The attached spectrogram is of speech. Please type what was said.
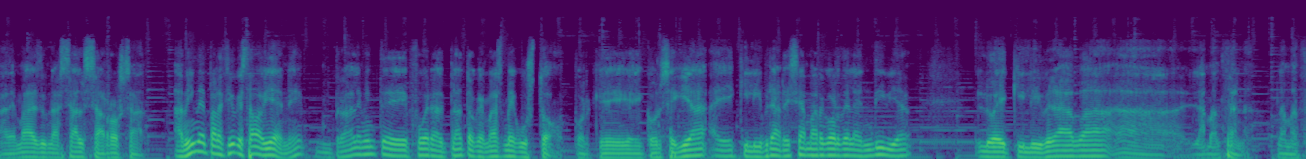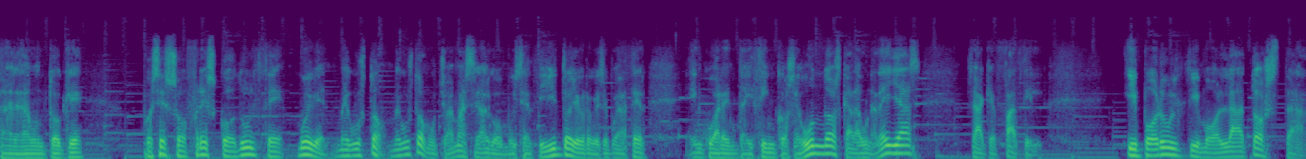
además de una salsa rosa. A mí me pareció que estaba bien, ¿eh? probablemente fuera el plato que más me gustó, porque conseguía equilibrar ese amargor de la endivia, lo equilibraba la manzana. La manzana le daba un toque, pues eso, fresco, dulce, muy bien, me gustó, me gustó mucho. Además es algo muy sencillito, yo creo que se puede hacer en 45 segundos cada una de ellas, o sea que fácil. Y por último, la tosta,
